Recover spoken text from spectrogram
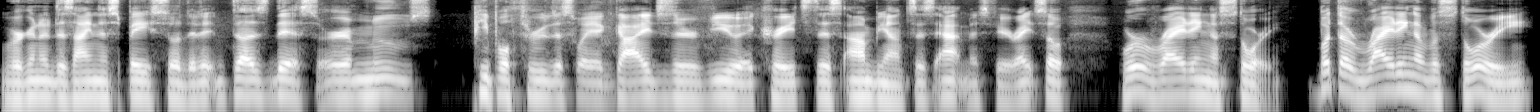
we're going to design the space so that it does this or it moves people through this way. It guides their view. It creates this ambiance, this atmosphere, right? So we're writing a story. But the writing of a story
